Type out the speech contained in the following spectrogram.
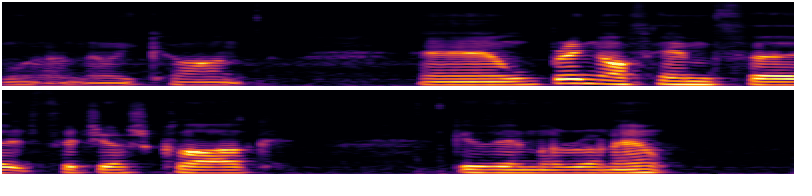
Well, no, he can't. Uh, we'll bring off him for, for Josh Clark, give him a run out.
